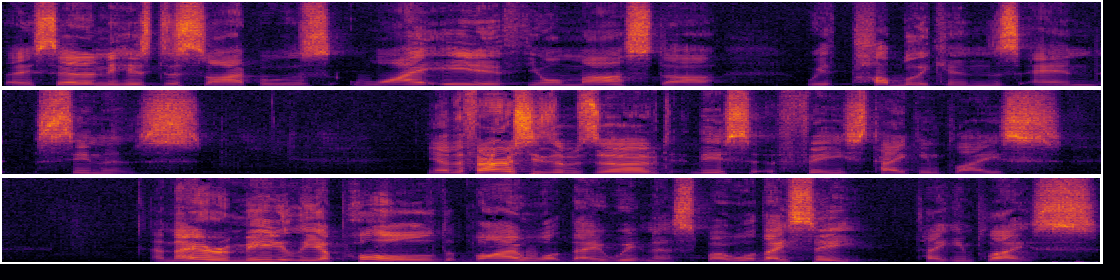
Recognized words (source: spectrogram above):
they said unto his disciples, Why eateth your master with publicans and sinners? Now, the Pharisees observed this feast taking place, and they are immediately appalled by what they witness, by what they see taking place.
